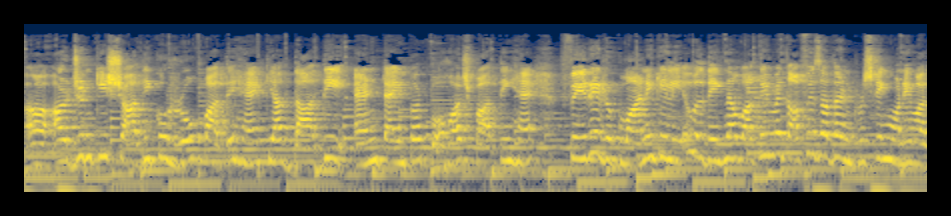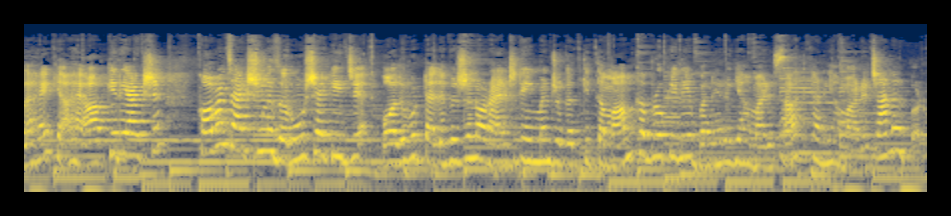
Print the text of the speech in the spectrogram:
अर्जुन की शादी को रोक पाते हैं, क्या दादी एंड टाइम पर पहुँच पाती हैं, फेरे रुकवाने के लिए। वो देखना, वाकई में काफ़ी ज़्यादा इंटरेस्टिंग होने वाला है। क्या है आपके रिएक्शन कमेंट सेक्शन में ज़रूर शेयर कीजिए। बॉलीवुड टेलीविज़न और एंटरटेनमेंट जगत की तमाम खबरों के लिए बने रहिए हमारे साथ, यानी हमारे चैनल पर।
